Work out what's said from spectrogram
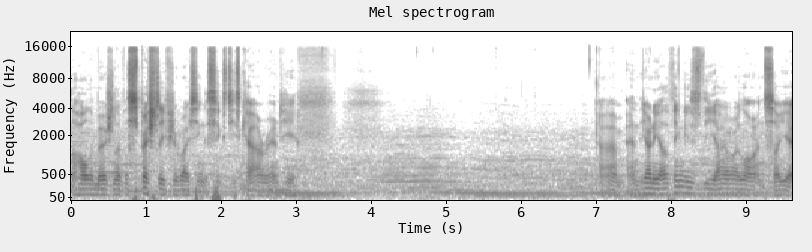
the whole immersion level, especially if you're racing a 60s car around here. Um, and the only other thing is the AI line. So yeah,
